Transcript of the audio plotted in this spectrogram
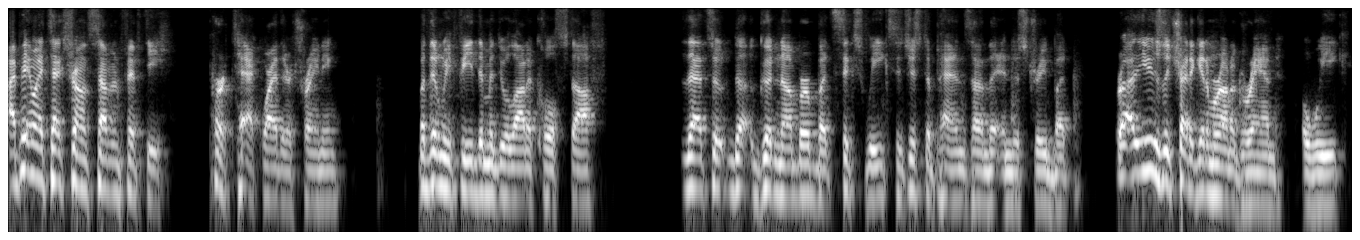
I pay my techs around 750 per tech while they're training but then we feed them and do a lot of cool stuff. That's a, a good number, but six weeks. It just depends on the industry. But I usually try to get them around a grand a week.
